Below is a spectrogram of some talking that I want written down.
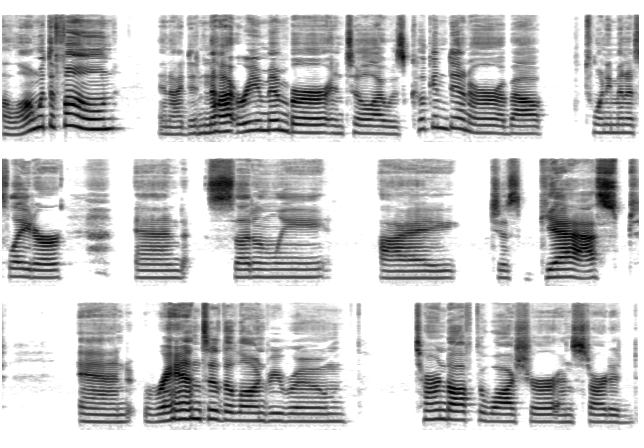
along with the phone, and I did not remember until I was cooking dinner about 20 minutes later, and suddenly I just gasped and ran to the laundry room, turned off the washer, and started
